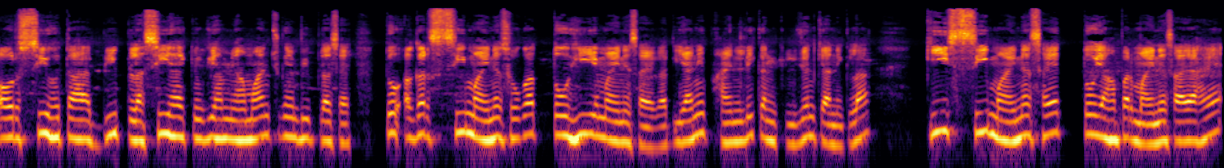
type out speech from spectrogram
और सी होता है। बी प्लस ही है क्योंकि हम यहाँ मान चुके हैं बी प्लस है। तो अगर सी माइनस होगा तो ही ये माइनस आएगा। यानी फाइनली कंक्लूजन क्या निकला कि सी माइनस है तो यहाँ पर माइनस आया है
